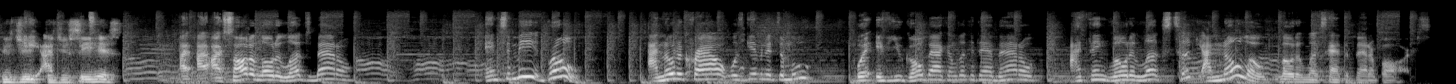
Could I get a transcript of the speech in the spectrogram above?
Did you he, did I, you see his? I, I, I saw the loaded Lux battle, and to me, bro, I know the crowd was giving it to Mook, but if you go back and look at that battle, I think Loaded Lux took. I know Loaded Lux had the better bars.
